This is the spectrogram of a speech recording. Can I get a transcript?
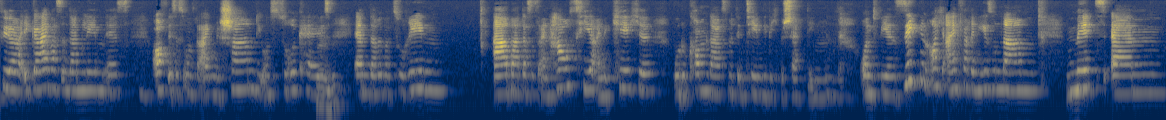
für egal was in deinem Leben ist. Oft ist es unsere eigene Scham, die uns zurückhält, mhm. ähm, darüber zu reden. Aber das ist ein Haus hier, eine Kirche, wo du kommen darfst mit den Themen, die dich beschäftigen. Und wir segnen euch einfach in Jesu Namen mit ähm,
